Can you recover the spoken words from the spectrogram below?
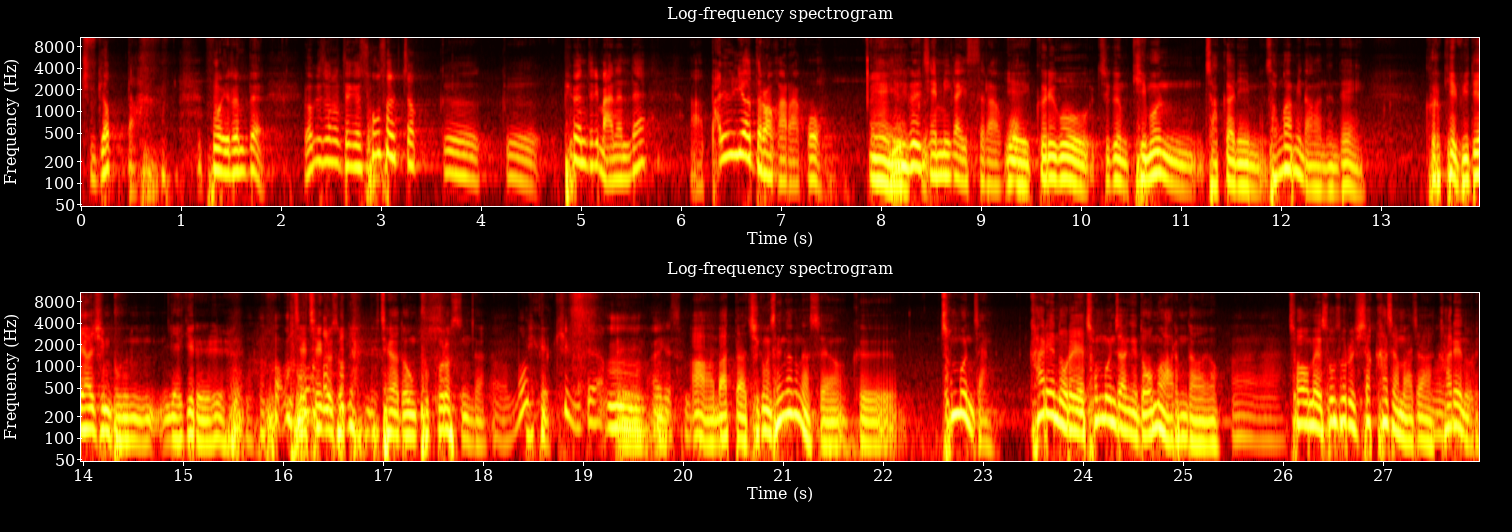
죽였다. 뭐 이런데 여기서는 되게 소설적 그, 그 표현들이 많은데 아, 빨려 들어가라고 예, 예. 읽을 그- 재미가 있으라고. 예, 그리고 지금 김훈 작가님 성함이 나왔는데 그렇게 위대하신 분 얘기를 제 책을 소개하는데 제가 너무 부끄럽습니다. 어, 뭐 그렇게 위대한 음, 예, 알겠습니다 아 맞다. 지금 생각났어요. 그 첫 문장 카레 노래의 첫 문장이 너무 아름다워요. 아, 처음에 소설을 시작하자마자 카레 노래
